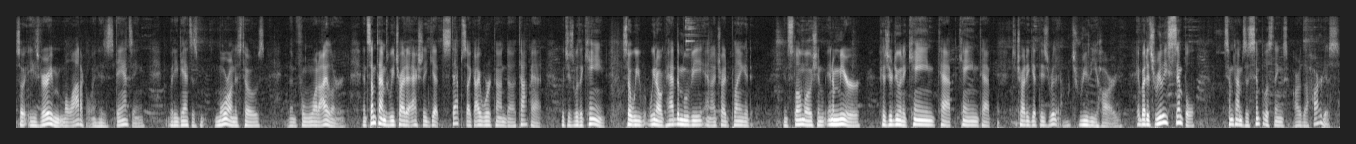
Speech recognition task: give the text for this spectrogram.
So he's very melodical in his dancing, but he dances more on his toes than from what I learned. And sometimes we try to actually get steps, like I worked on uh, Top Hat, which is with a cane. So we, you know, had the movie, and I tried playing it in slow motion in a mirror because you're doing a cane tap, cane tap to try to get these really, it's really hard. But it's really simple. Sometimes the simplest things are the hardest.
